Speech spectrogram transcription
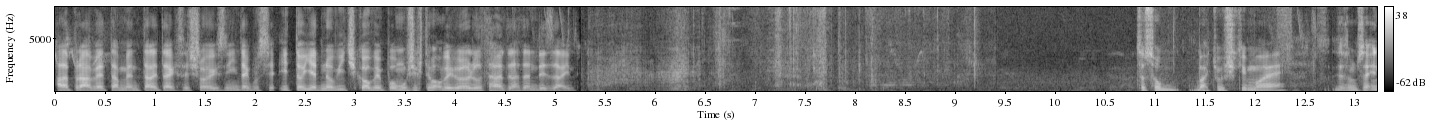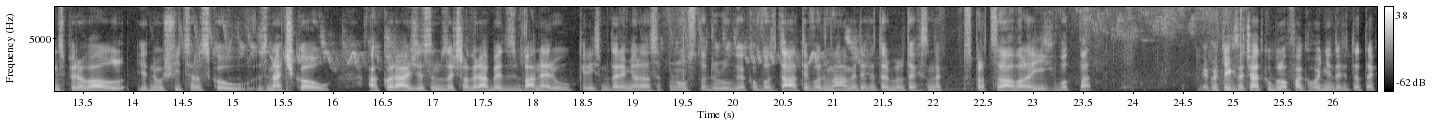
ale právě ta mentalita, jak se člověk změní, tak prostě i to jedno víčko mi pomůže k tomu, abych vyhodil ten, ten design. Co jsou baťušky moje? Já jsem se inspiroval jednou švýcarskou značkou, akorát, že jsem začal vyrábět z banerů, který jsme tady měli zase plnou stodolu, jako od táty, od mámy, takže to byl tak, jsem tak zpracovával jejich odpad. Jako těch začátků bylo fakt hodně, takže to, tak,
